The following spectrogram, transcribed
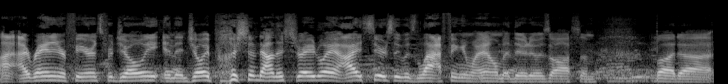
I, I ran interference for Joey, and then Joey pushed him down the straightaway. I seriously was laughing in my helmet, dude. It was awesome. But uh,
